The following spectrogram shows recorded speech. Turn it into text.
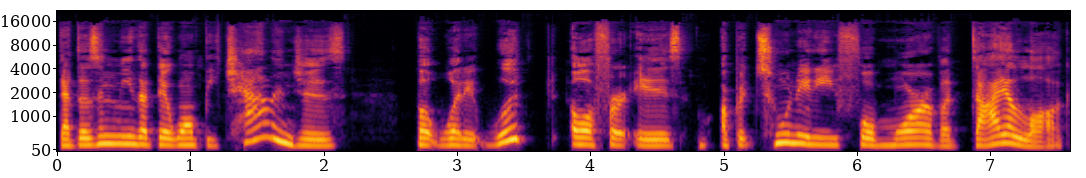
That doesn't mean that there won't be challenges, but what it would offer is opportunity for more of a dialogue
